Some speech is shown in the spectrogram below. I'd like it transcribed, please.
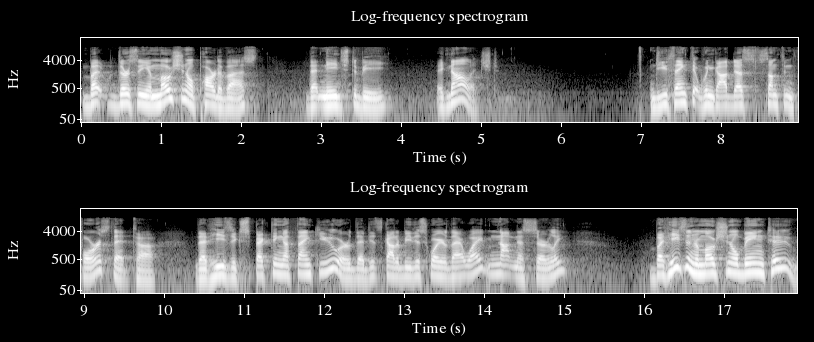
But there's the emotional part of us that needs to be acknowledged. Do you think that when God does something for us that, uh, that he's expecting a thank you or that it's got to be this way or that way? Not necessarily. But he's an emotional being too.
